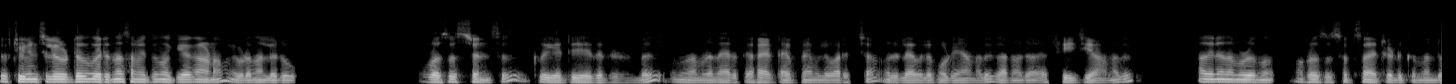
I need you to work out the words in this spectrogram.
ഫിഫ്റ്റി മിനിറ്റ്സിലോട്ട് വരുന്ന സമയത്ത് നോക്കിയാൽ കാണാം. ഇവിടെ നല്ലൊരു റെസിസ്റ്റൻസ് ക്രിയേറ്റ് ചെയ്തിട്ടുണ്ട്. നമ്മൾ നേരത്തെ ഹയർ ടൈം ഫ്രെയിമിൽ വരച്ച ഒരു ലെവലും കൂടിയാണത്. കാരണം ഒരു എഫ് ഇ ജി ആണത്. അതിനെ നമ്മളൊന്ന് റെസിസ്റ്റൻസ് ആയിട്ട് എടുക്കുന്നുണ്ട്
